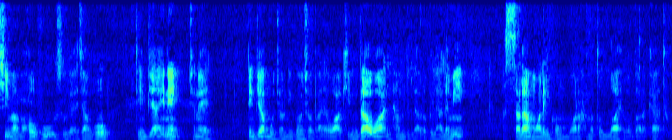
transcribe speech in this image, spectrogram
ရှိမှာမဟုတ်ဘူးဆိုတဲ့အကြောင်းကိုတင်ပြရင်းနဲ့ကျွန်တော်ရဲ့တင်ပြမှုကျွန်တော်ညီကုန်းချောပါတယ်ဝါခီလူဒါဝါအလ်ဟမ်ဒူလ illah ရဘ်အလမီအစ္စလာမုအလိုင်ကွမ်ဝါရဟ်မတ်တူလာဟ်ဝဘာရကာတူ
